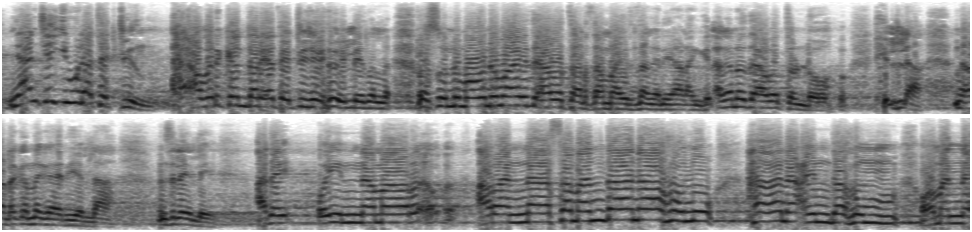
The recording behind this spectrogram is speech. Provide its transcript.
ഞാൻ ചെയ്യൂല തെറ്റ്. അവർക്ക് എന്തറിയാ തെറ്റ് ചെയ്തില്ലേ എന്നുള്ള. റസൂലിന് മൗനമായ ദേവത്ത് അർത്ഥമായിരുന്നു അങ്ങനെയാണെങ്കിൽ. അങ്ങനെ ദേവത്തുണ്ടോ? ഇല്ല. നടക്കുന്ന കാര്യമല്ല. മനസ്സിലായില്ലേ? അതെ. ഒമന്ന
